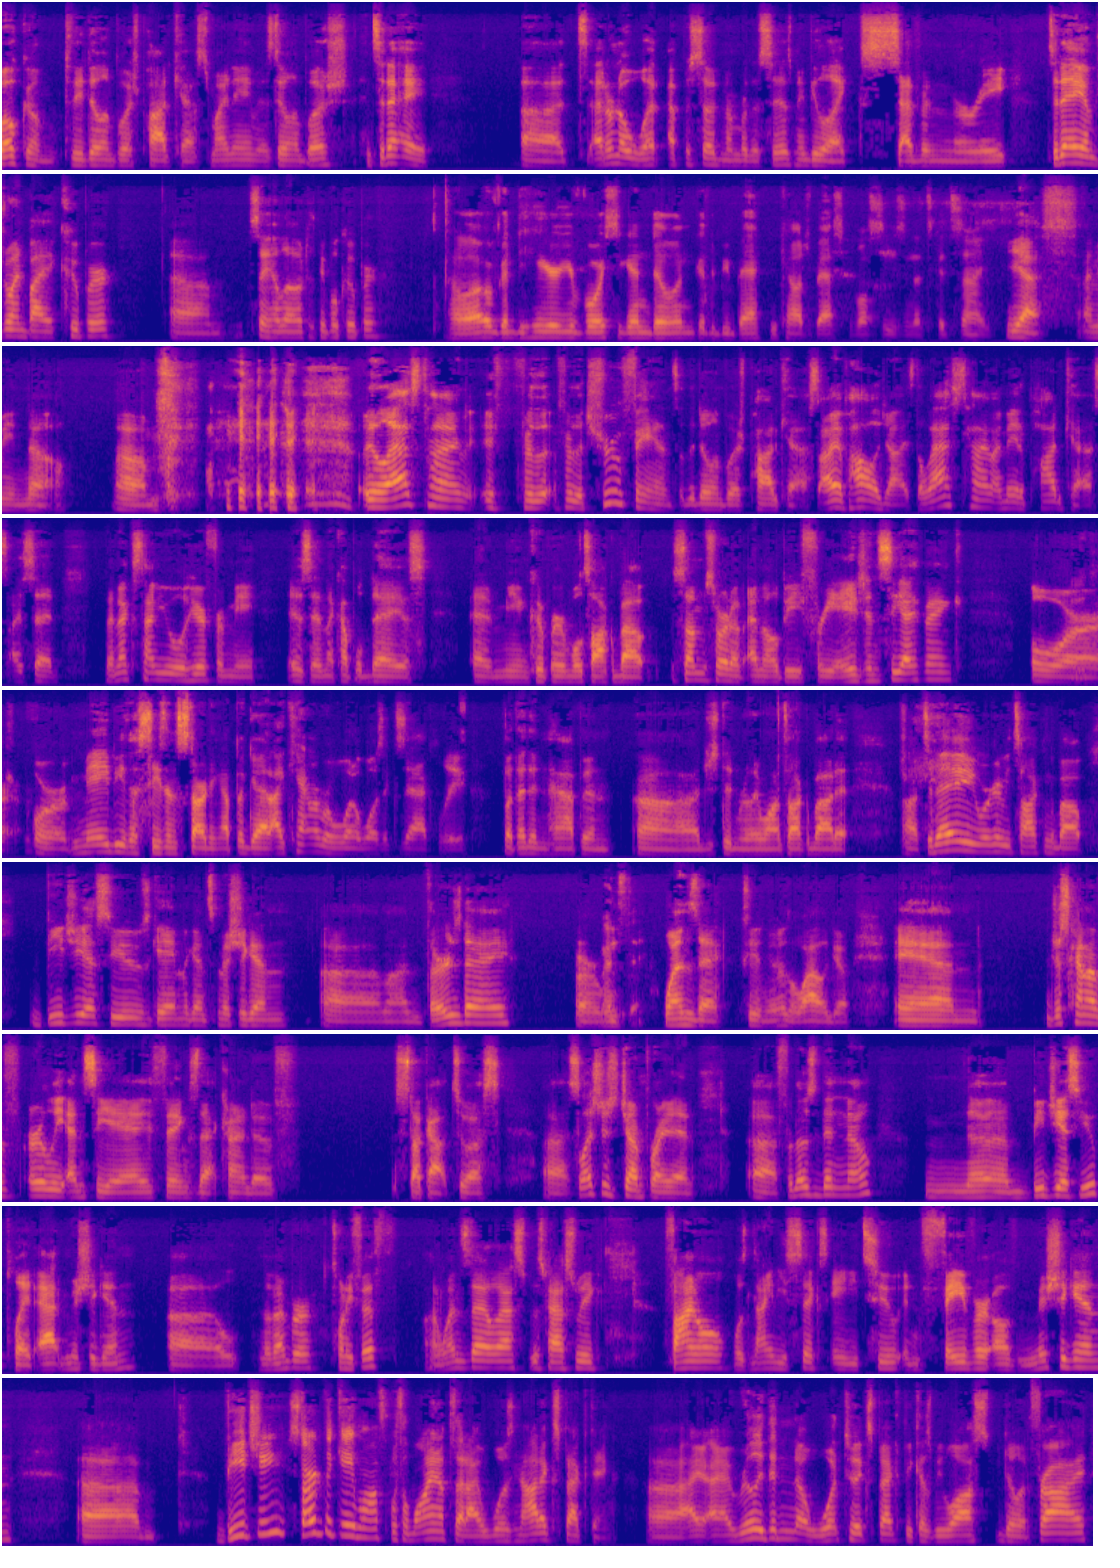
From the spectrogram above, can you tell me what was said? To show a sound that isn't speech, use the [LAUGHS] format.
Welcome to the Dylan Bush podcast. My name is Dylan Bush, and today, uh, I don't know what episode number this is, maybe like seven or eight. Today, I'm joined by Cooper. Um, say hello to the people, Cooper. Hello, good to hear your voice again, Dylan. Good to be back in college basketball season. That's a good sign. Yes, I mean no. Um, [LAUGHS] [LAUGHS] the last time, if for the for the true fans of the Dylan Bush podcast, I apologize. The last time I made a podcast, I said the next time you will hear from me is in a couple days, and me and Cooper will talk about some sort of MLB free agency, I think, or or maybe the season starting up again. I can't remember what it was exactly, but that didn't happen. Uh, I just didn't really want to talk about it. Uh, today we're going to be talking about BGSU's game against Michigan um, on Thursday or Wednesday. Wednesday, excuse me, it was a while ago, and just kind of early NCAA things that kind of stuck out to us. Uh, so let's just jump right in. Uh, for those who didn't know, uh, BGSU played at Michigan uh, November 25th on Wednesday last this past week. Final was 96-82 in favor of Michigan. Um, BG started the game off with a lineup that I was not expecting. Uh, I, I, really didn't know what to expect because we lost Dylan Frye.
